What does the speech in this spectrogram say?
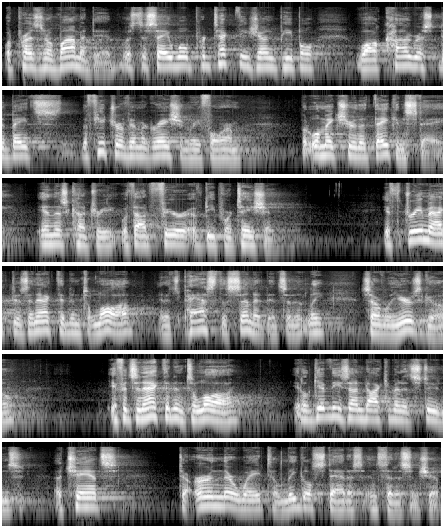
what President Obama did was to say, we'll protect these young people while Congress debates the future of immigration reform, but we'll make sure that they can stay in this country without fear of deportation. If the DREAM Act is enacted into law, and it's passed the Senate, incidentally, several years ago, if it's enacted into law, it'll give these undocumented students a chance to earn their way to legal status and citizenship.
